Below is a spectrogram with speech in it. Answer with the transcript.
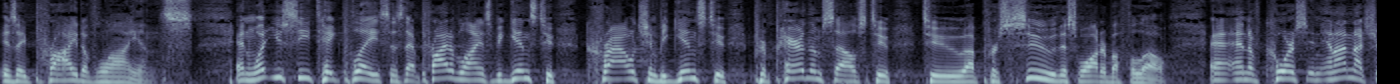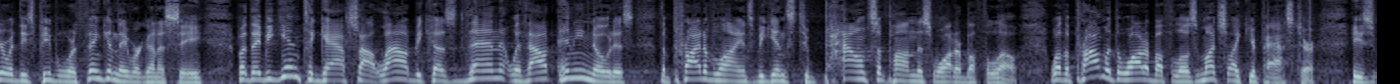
is a pride of lions. And what you see take place is that pride of lions begins to crouch and begins to prepare themselves to, to uh, pursue this water buffalo. And, and of course, and, and, I'm not sure what these people were thinking they were going to see, but they begin to gasp out loud because then, without any notice, the pride of lions begins to pounce upon this water buffalo. Well, the problem with the water buffalo is much like your pastor. He's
